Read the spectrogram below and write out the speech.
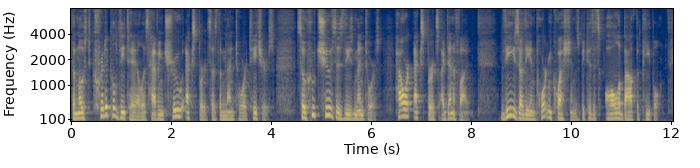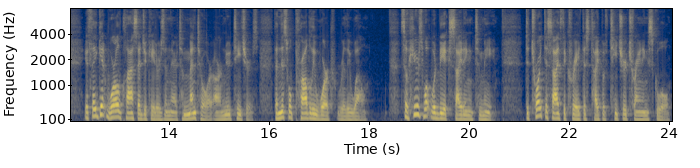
the most critical detail is having true experts as the mentor teachers. So who chooses these mentors? How are experts identified? These are the important questions because it's all about the people. If they get world-class educators in there to mentor our new teachers, then this will probably work really well. So here's what would be exciting to me. Detroit decides to create this type of teacher training school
